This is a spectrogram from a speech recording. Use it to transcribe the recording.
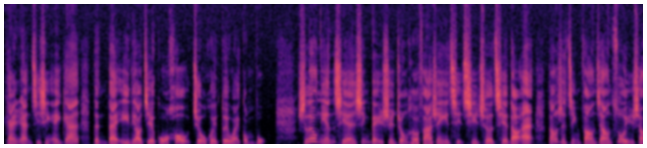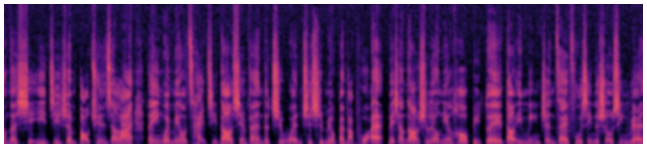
感染急性 A 肝，等待疫调结果后就会对外公布。十六年前，新北市中和发生一起汽车窃盗案，当时警方将座椅上的血液基证保全下来，但因为没有采集到嫌犯的指纹，迟迟没有办法破案。没想到十六年后，比对到一名正在服刑的受刑人，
